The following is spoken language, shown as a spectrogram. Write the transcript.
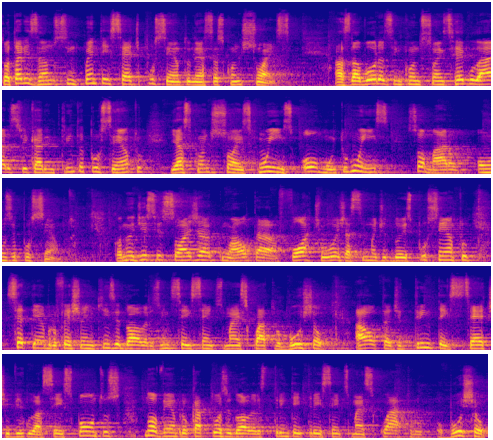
totalizando 57% nessas condições. As lavouras em condições regulares ficaram em 30% e as condições ruins ou muito ruins somaram 11%. Como eu disse, soja com alta forte hoje, acima de 2%. Setembro fechou em 15 dólares 26 centos mais 4 bushel, alta de 37,6 pontos. Novembro, 14 dólares 33 centos mais 4 o bushel,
